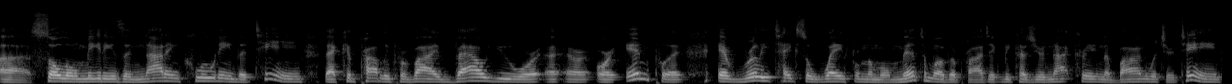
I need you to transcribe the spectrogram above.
uh, solo meetings and not including the team that could probably provide value or, uh, or, or, input, it really takes away from the momentum of the project because you're not creating a bond with your team,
